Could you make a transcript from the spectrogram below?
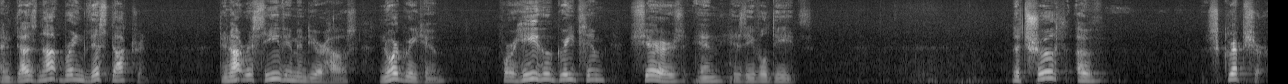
and does not bring this doctrine, do not receive him into your house, nor greet him, for he who greets him shares in his evil deeds. The truth of Scripture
